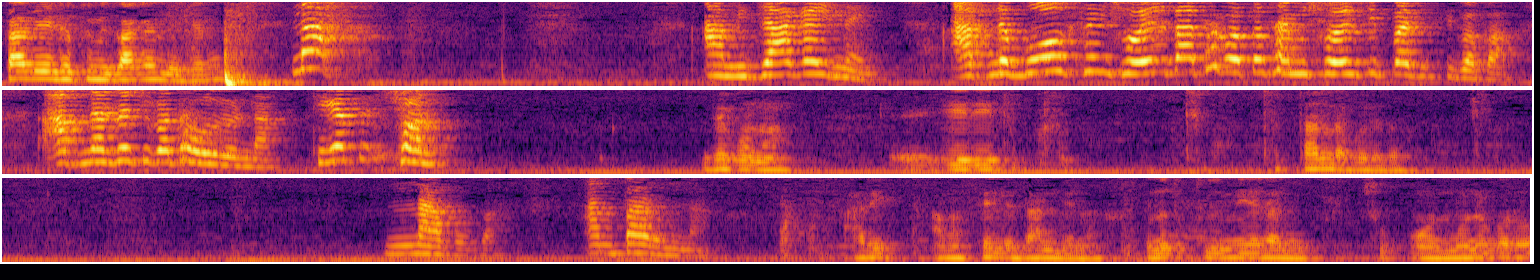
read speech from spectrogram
তাহলে এটা তুমি জাগাই লেখে রে। না আমি জাগাই নাই। আপনি বলছেন শরীর ব্যথা করতেছে আমি শরীর টিপা দিছি বাবা। আপনার বেশি কথা বলবেন না ঠিক আছে? শোন। দেখো না এর ঠান্ডা করে দাও। না বাবা। আমি পারুম না। আরে আমার ছেলে জানবে না। কেন তো তুমি আর আমি মনে করো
